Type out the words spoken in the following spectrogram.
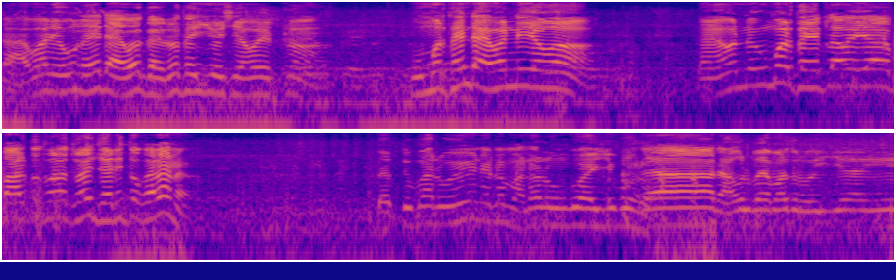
ડ્રાઈવર એવું નહીં ડ્રાઈવર ગયરો થઈ ગયો છે હવે એટલો. ઉંમર થઈ ને ડ્રાઈવરની હવે. ડ્રાઈવરની ઉંમર થઈ એટલે હવે યાર બાળ તો થોડા જોઈ જરી તો ખરા ને. દત્તુપા રોયું ને એટલે મને રૂંગું આવી ગયું બોલો. યાર, રાહુલભાઈ અમારે તો રોઈ ગયા એ.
